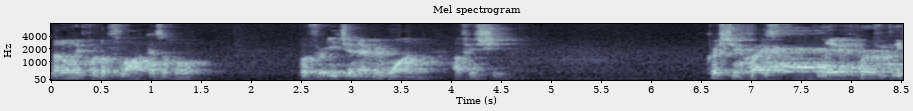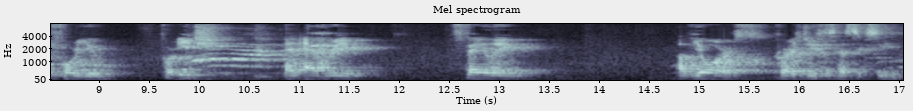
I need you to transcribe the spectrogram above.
not only for the flock as a whole, but for each and every one of his sheep. Christian, Christ lived perfectly for you, for each and every failing of yours, Christ Jesus has succeeded.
